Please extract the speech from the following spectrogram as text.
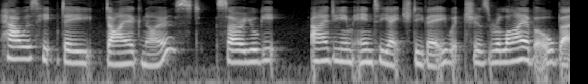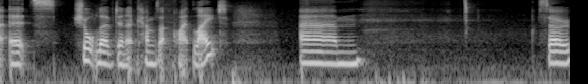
How is Hep D diagnosed? So you'll get IgM anti HDV, which is reliable, but it's short lived and it comes up quite late. Um, so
